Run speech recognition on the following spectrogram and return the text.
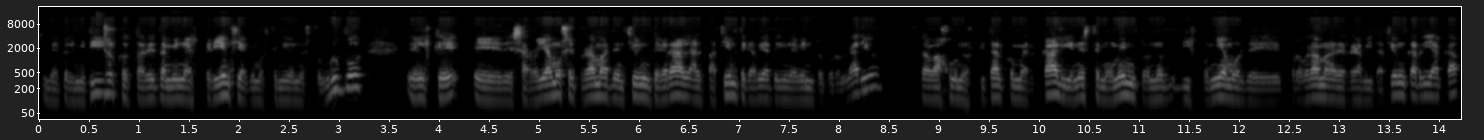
Si me permitís, os contaré también una experiencia que hemos tenido en nuestro grupo, en el que eh, desarrollamos el programa de atención integral al paciente que había tenido un evento coronario, trabajo en un hospital comercial y en este momento no disponíamos de programa de rehabilitación cardíaca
